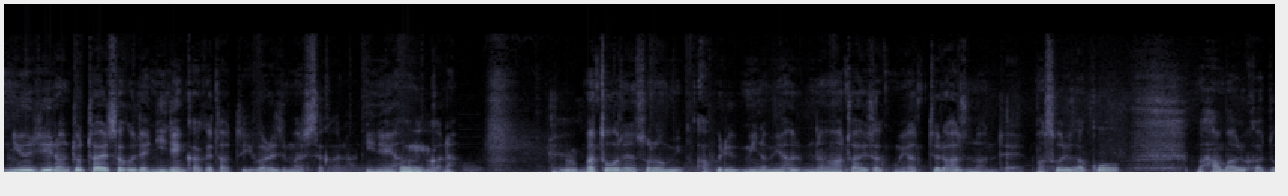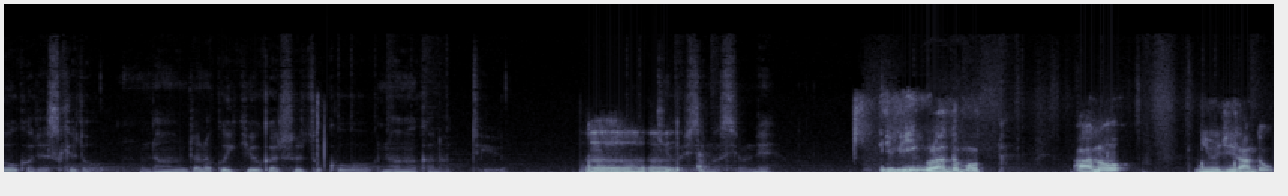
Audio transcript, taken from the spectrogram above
ニュージーランド対策で2年かけたと言われてましたから、2年半かな。うんまあ、当然そのみアフリ南アフリカ対策もやってるはずなんで、まあ、それがこう、まあ、はまるかどうかですけどなんとなく勢いからするとこう長かなっていううん気がしてますよね。イングランドも、あのニュージーランド、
